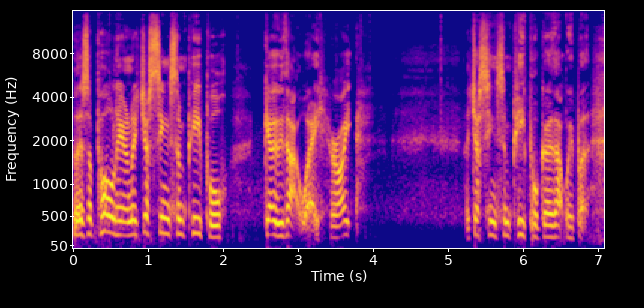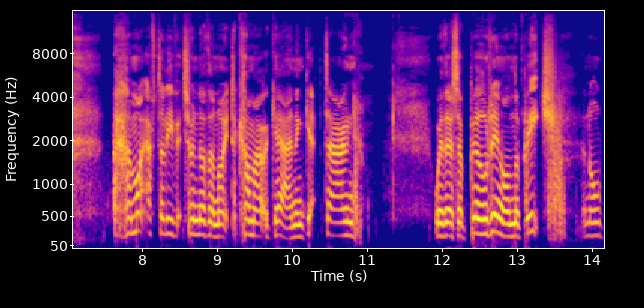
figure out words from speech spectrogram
There's a pole here and I've just seen some people go that way, right? I've just seen some people go that way, but I might have to leave it to another night to come out again and get down where there's a building on the beach, an old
